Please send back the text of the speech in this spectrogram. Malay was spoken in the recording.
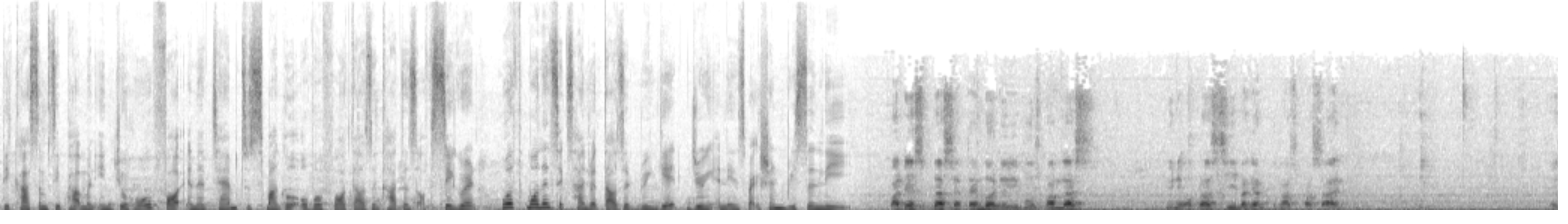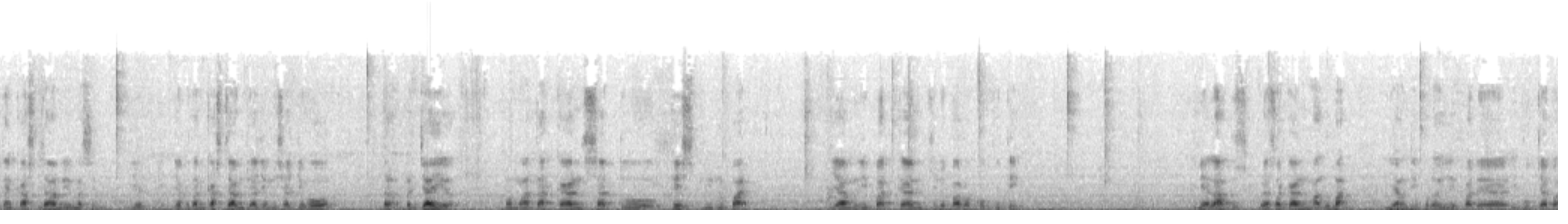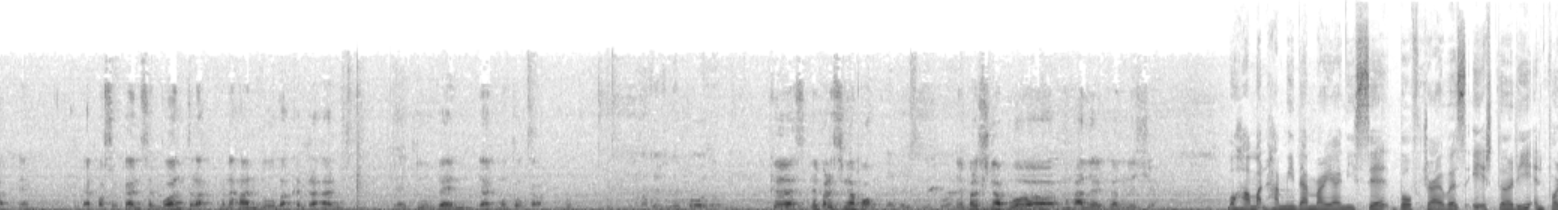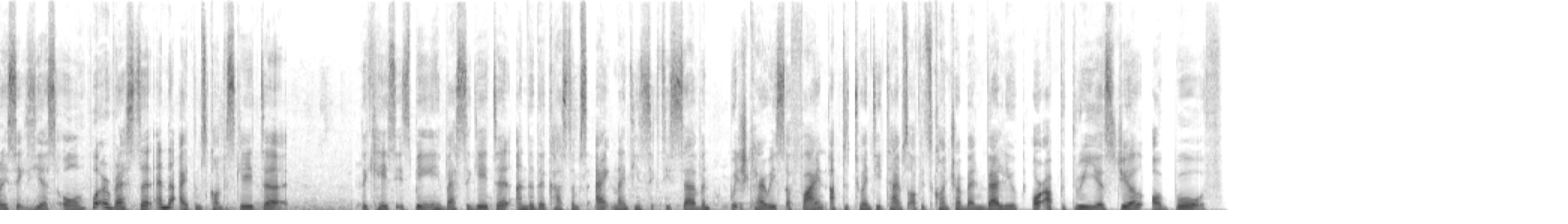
The Customs Department in Johor fought an attempt to smuggle over 4,000 cartons of cigarette worth more than 600,000 ringgit during an inspection recently. Pada 11 September 2019, unit operasi bahagian pengawas pasaan Jabatan Kastam di Jabatan Kastam Raja Malaysia Johor telah berjaya mematahkan satu kes penyeludupan yang melibatkan penyeludupan rokok putih. Ini adalah berdasarkan maklumat yang diperolehi pada ibu pejabat ya. dan pasukan serbuan telah menahan dua buah kenderaan iaitu van dan motorkar. Masuk Singapura tu. Ke daripada Singapura. Daripada Singapura. Daripada Singapura menghala ke Malaysia. Muhammad Hamid and Mariani said both drivers aged 30 and 46 years old were arrested and the items confiscated. The case is being investigated under the Customs Act 1967, which carries a fine up to 20 times of its contraband value or up to three years jail or both.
